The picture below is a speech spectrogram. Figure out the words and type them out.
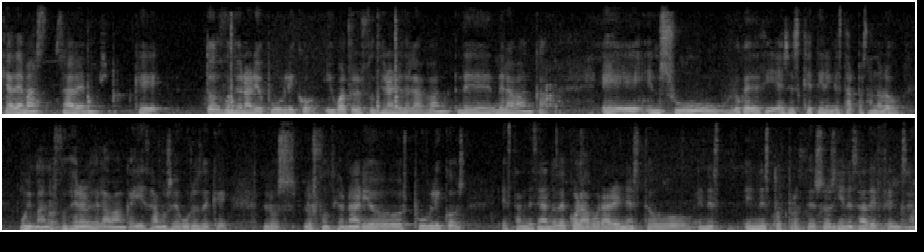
que además sabemos que todo funcionario público, igual que los funcionarios de la, banca, eh, en su lo que decías es que tienen que estar pasándolo muy mal los funcionarios de la banca y estamos seguros de que los, funcionarios públicos están deseando de colaborar en, esto, en estos procesos y en esa defensa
